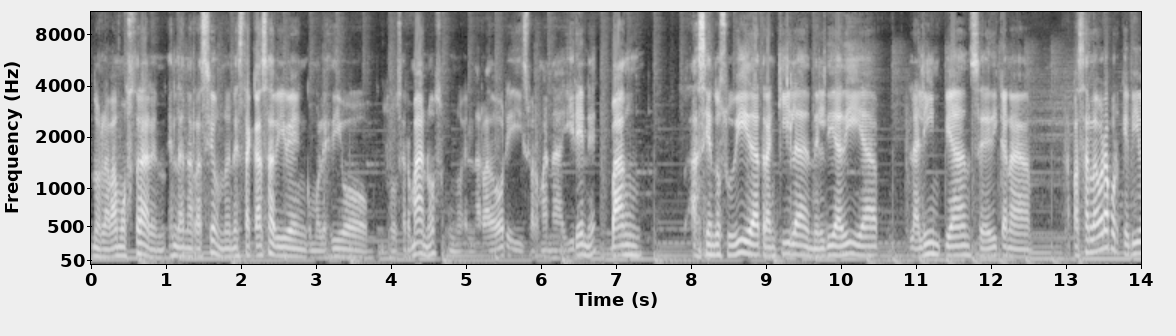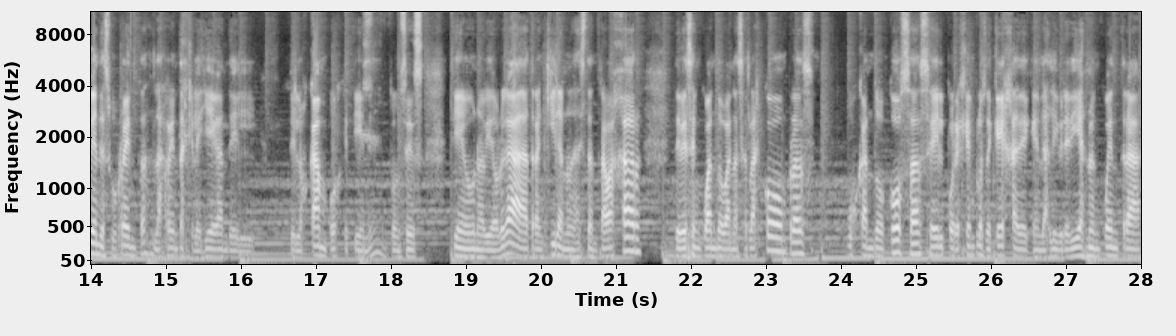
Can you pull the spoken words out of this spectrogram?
nos la va a mostrar en, la narración. En esta casa viven, como les digo, dos hermanos, uno el narrador y su hermana Irene. Van haciendo su vida tranquila en el día a día, la limpian, se dedican a pasar la hora porque viven de sus rentas, las rentas que les llegan del, los campos que tiene. Entonces tienen una vida holgada, tranquila, no necesitan trabajar. De vez en cuando van a hacer las compras, buscando cosas. Él, por ejemplo, se queja de que en las librerías no encuentra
